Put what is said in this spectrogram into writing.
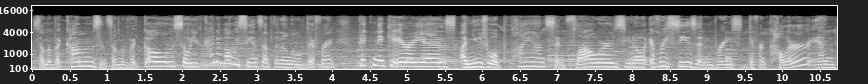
Some of it comes and some of it goes so you're kind of always seeing something a little different. Picnic areas, unusual plants and flowers, you know every season brings different color and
